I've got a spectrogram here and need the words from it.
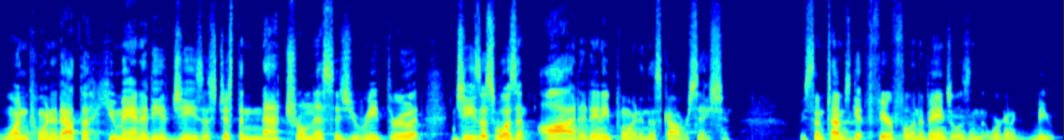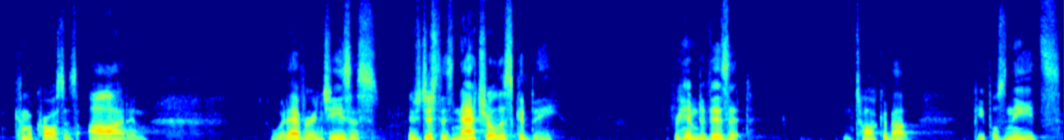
One pointed out the humanity of Jesus, just the naturalness as you read through it. Jesus wasn't odd at any point in this conversation. We sometimes get fearful in evangelism that we're going to be, come across as odd and whatever. And Jesus, it was just as natural as could be for him to visit and talk about people's needs.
